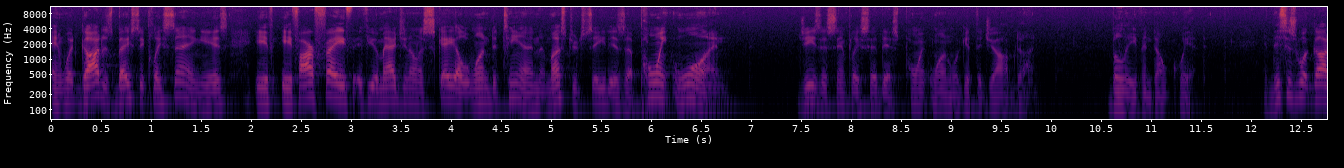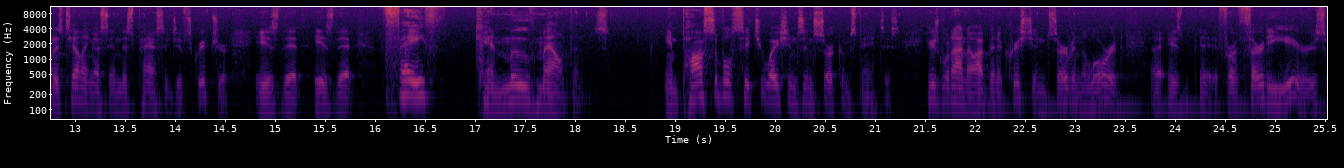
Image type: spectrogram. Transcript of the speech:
And what God is basically saying is if, if our faith, if you imagine on a scale 1 to 10, a mustard seed is a 0.1. Jesus simply said this 0.1 will get the job done. Believe and don't quit. And this is what God is telling us in this passage of Scripture is that, is that faith can move mountains impossible situations and circumstances. Here's what I know I've been a Christian serving the Lord uh, is, uh, for 30 years,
